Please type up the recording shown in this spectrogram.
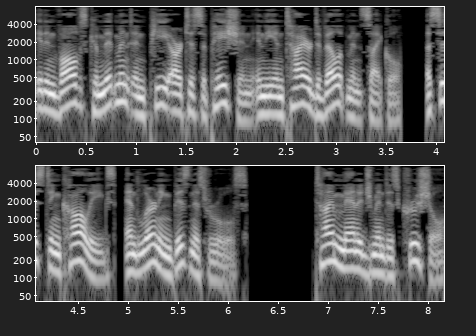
It involves commitment and participation in the entire development cycle, assisting colleagues, and learning business rules. Time management is crucial,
